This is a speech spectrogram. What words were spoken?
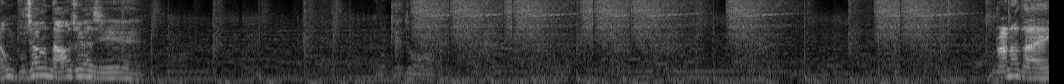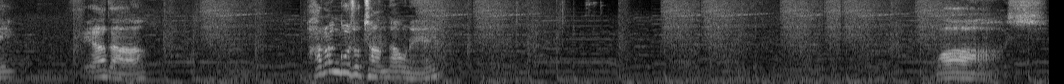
영두 장은 나와줘야지. 못해도. 불안하다잉. 쎄하다. 파란 거조차 안 나오네. 와, 씨.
